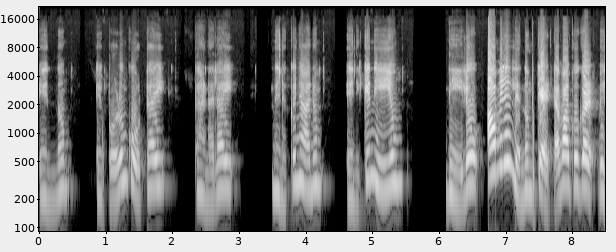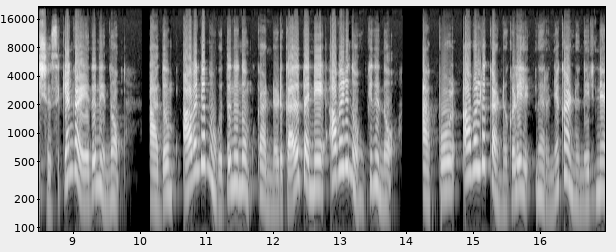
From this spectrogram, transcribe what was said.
എന്നും എപ്പോഴും കൂട്ടായി തണലായി. നിനക്ക് ഞാനും എനിക്ക് നീയും. നീലു അവനിൽ നിന്നും കേട്ട വാക്കുകൾ വിശ്വസിക്കാൻ കഴിയാതെ നിന്നു. അതും അവന്റെ മുഖത്തു നിന്നും കണ്ണെടുക്കാതെ തന്നെ അവർ നോക്കി നിന്നു. അപ്പോൾ അവളുടെ കണ്ണുകളിൽ നിറഞ്ഞ കണ്ണുനീരിന്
